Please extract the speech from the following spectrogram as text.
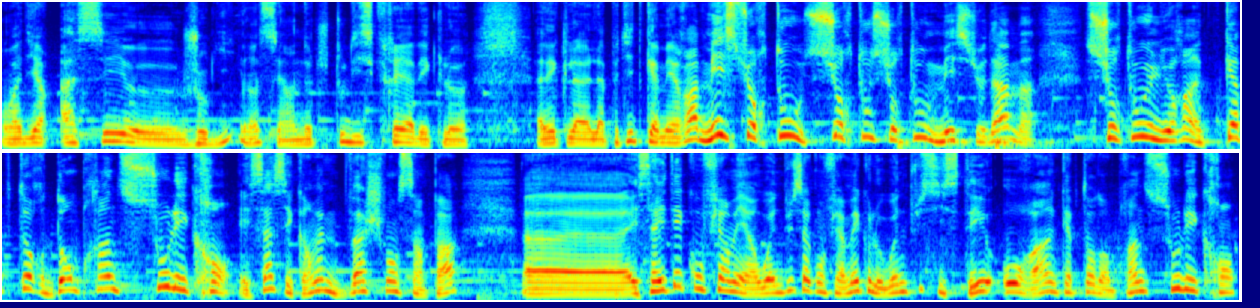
on va dire, assez euh, joli. Hein. c'est un notch tout discret avec, la, petite caméra. Mais surtout, surtout, surtout, messieurs, dames, surtout, il y aura un capteur d'empreinte sous l'écran. Et ça, c'est quand même vachement sympa. Euh, et ça a été confirmé. Hein. OnePlus a confirmé que le OnePlus 6T aura un capteur d'empreinte sous l'écran.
